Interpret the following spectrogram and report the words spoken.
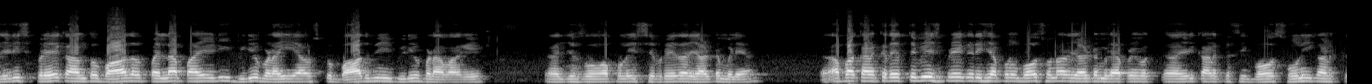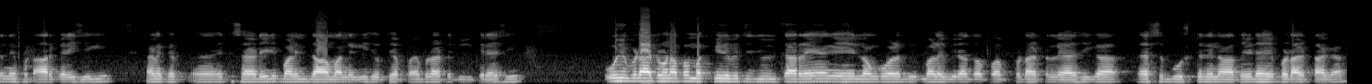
ਜਿਹੜੀ ਸਪਰੇਅ ਕਰਨ ਤੋਂ ਬਾਅਦ ਪਹਿਲਾਂ ਆਪਾਂ ਜਿਹੜੀ ਵੀਡੀਓ ਬਣਾਈ ਆ, ਉਸ ਤੋਂ ਬਾਅਦ ਵੀ ਵੀਡੀਓ ਬਣਾਵਾਂਗੇ, ਅਹ ਜਦੋਂ ਆਪਾਂ ਨੂੰ ਇਸ ਸਪਰੇਅ ਦਾ ਰਿਜ਼ਲਟ ਮਿਲਿਆ। ਆਪਾਂ ਕਣਕ ਦੇ ਉੱਤੇ ਵੀ ਸਪਰੇਅ ਕਰੀ ਸੀ, ਆਪਾਂ ਨੂੰ ਬਹੁਤ ਸੋਹਣਾ ਰਿਜ਼ਲਟ ਮਿਲਿਆ ਆਪਣੀ ਮੱਕ- ਜਿਹੜੀ ਕਣਕ ਸੀ, ਬਹੁਤ ਸੋਹਣੀ ਕਣਕ ਨੇ ਫਟਾਰ ਕਰੀ ਸੀਗੀ। ਕਣਕ ਇੱਕ ਸਾਈਡ ਜਿਹੜੀ ਪਾਣੀ ਦੀ ਦਾਮ ਮੰਨ ਗਈ ਸੀ, ਉੱਥੇ ਆਪਾਂ ਇਹ ਪ੍ਰੋਡਕਟ ਯੂਜ਼ ਕਰਿਆ ਸੀ। ਉਹੀ ਪ੍ਰੋਡਕਟ ਹੁਣ ਆਪਾਂ ਮੱਕੀ ਦੇ ਵਿੱਚ ਯੂਜ਼ ਕਰ ਰਹੇ ਹਾਂਗੇ, ਇਹ ਲੌਂਗ ਵਾਲੇ ਵੀ- ਵਾਲੇ ਵੀਰਾਂ ਤੋਂ ਆਪਾਂ ਪ੍ਰੋਡਕਟ ਲਿਆ ਸੀਗਾ ਐਸ ਬੂਸਟ ਦੇ ਨਾਂ ਤੇ ਜਿਹੜਾ ਇਹ ਪ੍ਰੋਡਕਟ ਹੈਗਾ।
